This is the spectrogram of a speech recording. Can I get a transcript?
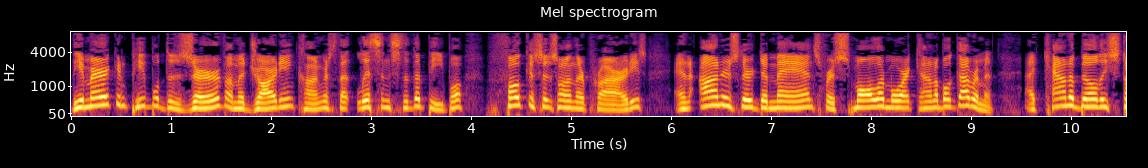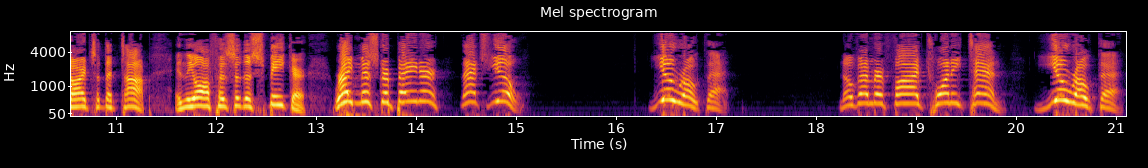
The American people deserve a majority in Congress that listens to the people, focuses on their priorities, and honors their demands for smaller, more accountable government. Accountability starts at the top, in the office of the Speaker. Right, Mr. Boehner? That's you. You wrote that. November 5, 2010. You wrote that.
